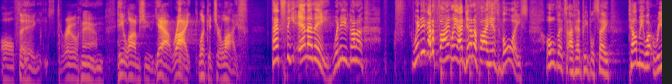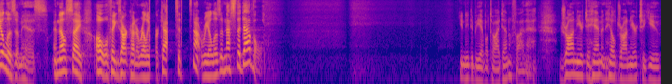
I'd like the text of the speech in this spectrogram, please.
all things through him. He loves you. Yeah, right. Look at your life. That's the enemy. When are you gonna when are you gonna finally identify his voice? Oh, that's I've had people say, tell me what realism is. And they'll say, oh, well, things aren't gonna really work out. I said, not realism, that's the devil. You need to be able to identify that. Draw near to Him, and He'll draw near to you,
